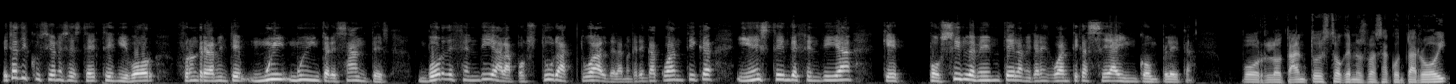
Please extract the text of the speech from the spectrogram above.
Estas discusiones entre Einstein y Bohr fueron realmente muy, muy interesantes. Bohr defendía la postura actual de la mecánica cuántica y Einstein defendía que posiblemente la mecánica cuántica sea incompleta. Por lo tanto, esto que nos vas a contar hoy,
